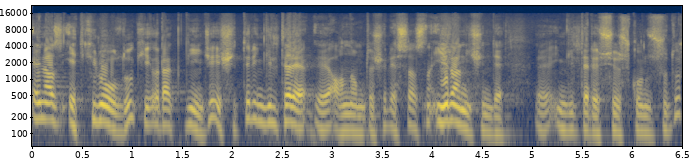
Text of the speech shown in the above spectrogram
en az etkili olduğu ki Irak deyince eşittir İngiltere anlamı taşır. Esasında İran içinde İngiltere söz konusudur.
